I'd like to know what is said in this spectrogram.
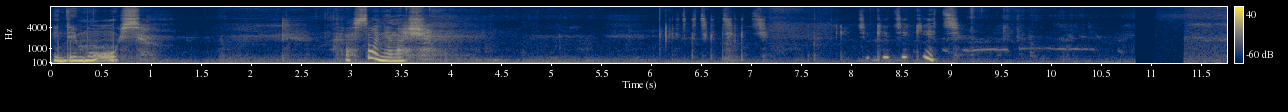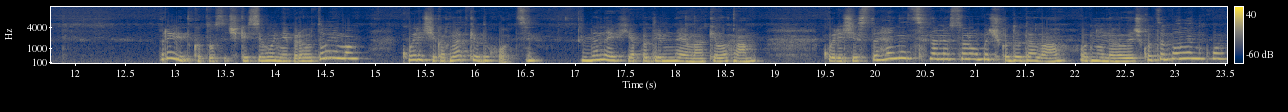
Ідемося. Красоні наші. Кіць-кіць-кіць. Привіт, котусечки! Сьогодні приготуємо курячі котлетки в духовці. Для них я подрібнила кілограм курячий стегенець на м'ясорубочку, додала одну невеличку цибулинку,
